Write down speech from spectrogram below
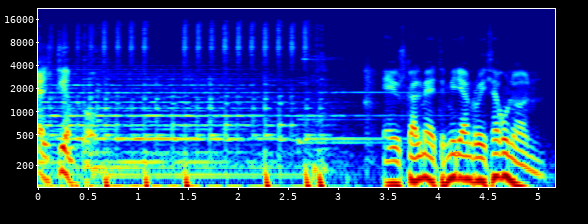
El tiempo. Euskalmet, Miriam Ruiz Egunon.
